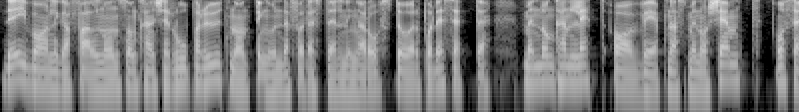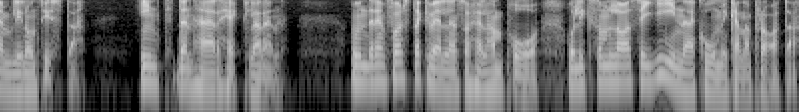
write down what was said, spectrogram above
Det är i vanliga fall någon som kanske ropar ut någonting under föreställningar och stör på det sättet. Men de kan lätt avväpnas med något skämt och sen blir de tysta. Inte den här häcklaren. Under den första kvällen så höll han på och liksom la sig i när komikerna pratade.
